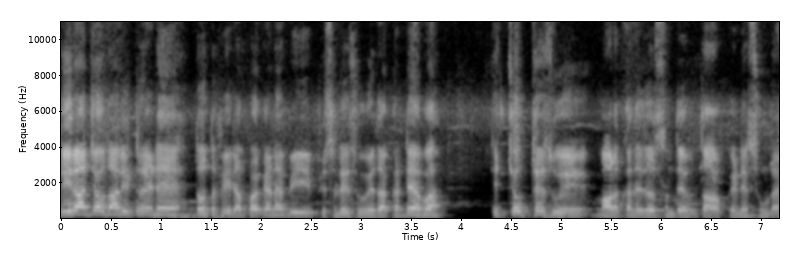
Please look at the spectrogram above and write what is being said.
13 14 ਲੀਟਰ ਇਹਨੇ ਦੁੱਧ ਫੇਰ ਆਪਾਂ ਕਹਿਣਾ ਵੀ ਪਿਛਲੇ ਸੂਏ ਦਾ ਕੱਢਿਆ ਵਾ ਤੇ ਚੌਥੇ ਸੂਏ ਮਾਲਕਾਂ ਦੇ ਦੱਸਣ ਦੇ ਮੁਤਾਬਕ ਇਹਨੇ ਸੂਣਾ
